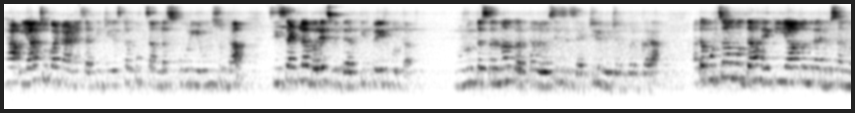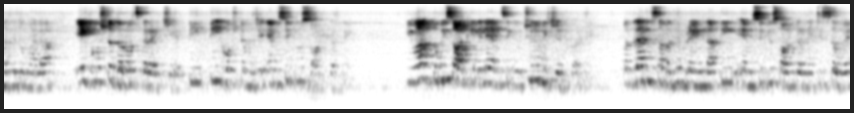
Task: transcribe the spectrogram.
ह्या या चुका टाळण्यासाठी जी एसला खूप चांगला स्कोर येऊन सुद्धा सीसॅटला बरेच विद्यार्थी फेल होतात. म्हणून तसं न करता व्यवस्थित सीसॅटची रिव्हिजन पण करा. आता पुढचा मुद्दा आहे की या पंधरा दिवसांमध्ये तुम्हाला एक गोष्ट दररोज करायची आहे. ती ती गोष्ट म्हणजे एमसीक्यू सॉल्व्ह करणे. किंवा तुम्ही सॉल्व्ह केलेल्या एमसीक्यूची रिव्हिजन करणे. पंधरा दिवसामध्ये ब्रेनला ती एमसीक्यू सॉल्व्ह करण्याची सवय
